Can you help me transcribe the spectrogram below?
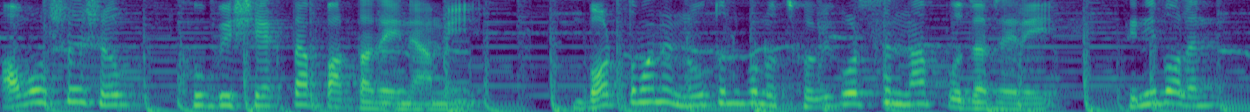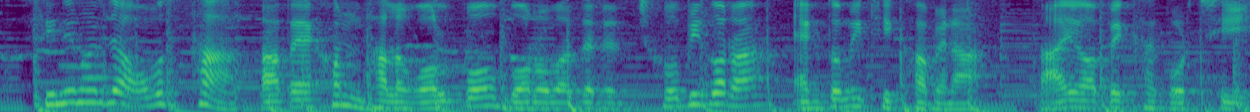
অবশ্যই সব খুব বেশি একটা পাত্তা দেই না আমি। বর্তমানে নতুন কোনো ছবি করছেন না পূজা তিনি বলেন, সিনেমার যা অবস্থা, তাতে এখন ভালো গল্প, বড় বাজারের ছবি করা একদমই ঠিক হবে না। তাই অপেক্ষা করছি।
